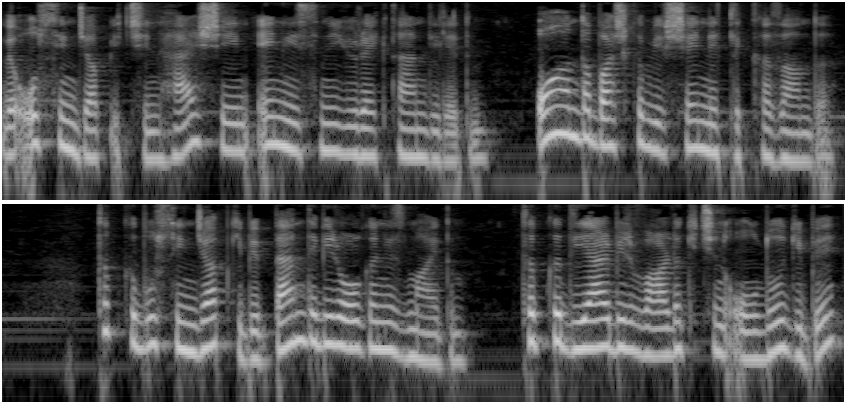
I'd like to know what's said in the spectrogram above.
ve o sincap için her şeyin en iyisini yürekten diledim. O anda başka bir şey netlik kazandı. Tıpkı bu sincap gibi ben de bir organizmaydım. Tıpkı diğer bir varlık için olduğu gibi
